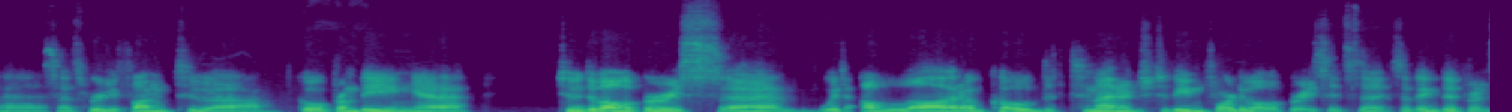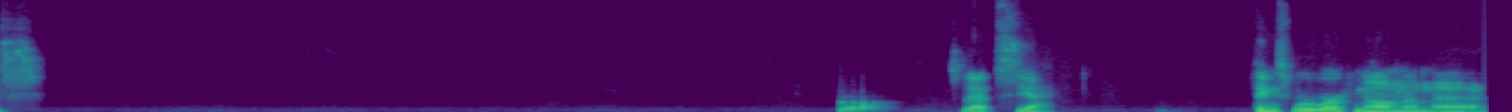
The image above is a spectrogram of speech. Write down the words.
Uh, so it's really fun to uh, go from being uh, two developers uh, with a lot of code to manage to being four developers. It's a, it's a big difference. So that's yeah, things we're working on, and uh,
